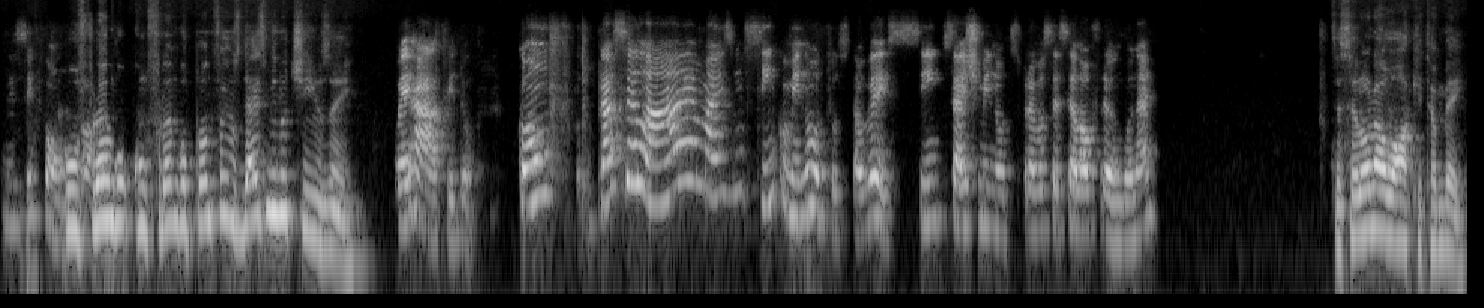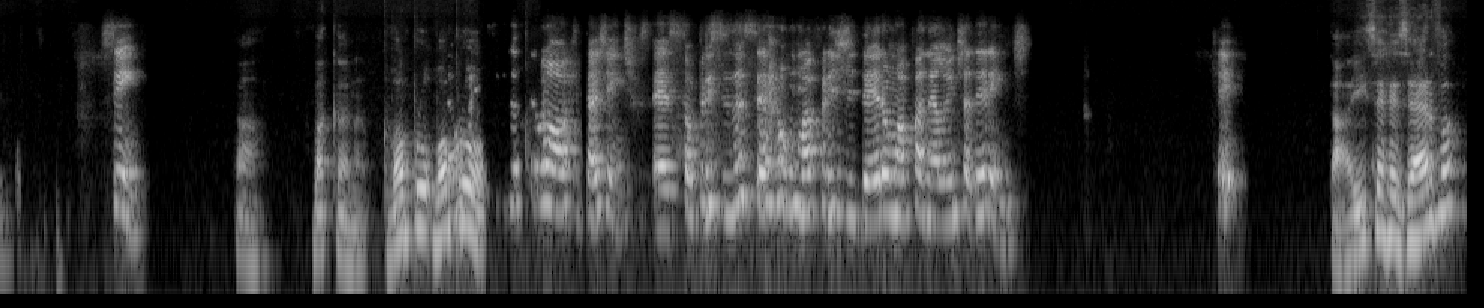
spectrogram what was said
nesse ponto. Com frango, com frango pronto foi uns 10 minutinhos aí. Foi rápido. Com para selar é mais uns 5 minutos, talvez, 5, 7 minutos para você selar o frango, né? Você selou na wok também? Sim. Tá. Bacana. Vamos pro. Vamos Não pro... precisa ser wok, tá, gente? É, só precisa ser uma frigideira ou uma panela antiaderente. Ok? Tá. Aí você reserva.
